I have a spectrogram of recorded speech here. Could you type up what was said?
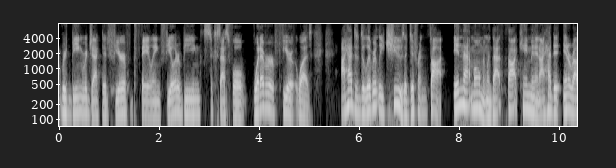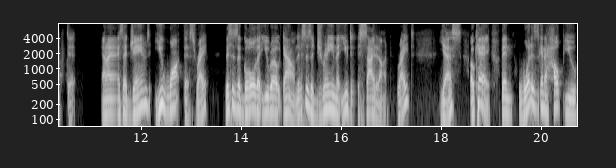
re- being rejected, fear of failing, fear of being successful, whatever fear it was. I had to deliberately choose a different thought. In that moment, when that thought came in, I had to interrupt it and I said, James, you want this, right? This is a goal that you wrote down. This is a dream that you decided on, right? Yes. Okay. Then what is going to help you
